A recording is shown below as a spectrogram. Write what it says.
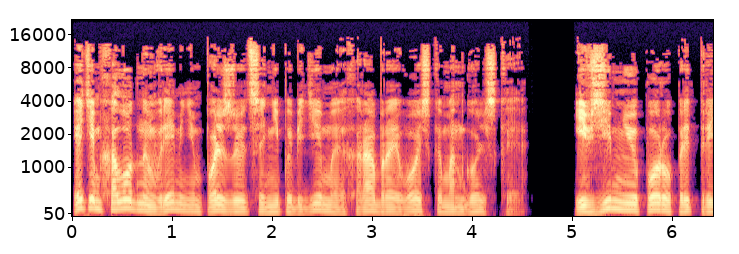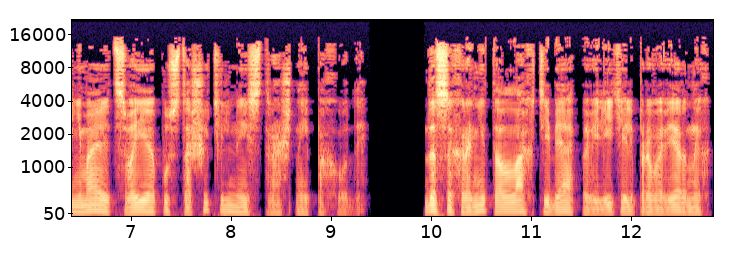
Этим холодным временем пользуется непобедимое храброе войско монгольское и в зимнюю пору предпринимает свои опустошительные страшные походы. Да сохранит Аллах тебя, повелитель правоверных,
